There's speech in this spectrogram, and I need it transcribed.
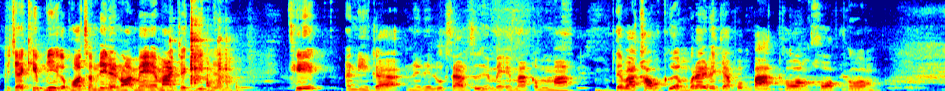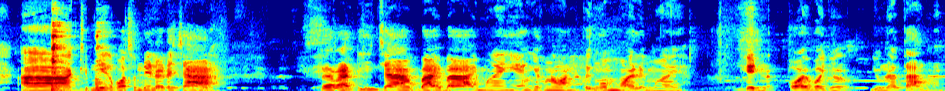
ในใจคลิปนี้ก็เพราะสำนีแหละเนาะแม่เอมมาจะกินเนั่นเค้กอันนี้ก็ในเดลูกสาวซื้อให้แม่เอมมากับมากแต่ว่าเข้าเครื่องไม่ได้ด้วยจ้ะเพราะปากท้องขอบท้อง อ่าคลิปนี้ก็เพราะสำนีแหละได้จ้าสวัสดีจ้าบายบายเมื่อยแห้งอยากนอนไปงมหอยเลยเมื่อยเห็นออยว่าอยู่อยู่หน้าต่างนั่น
